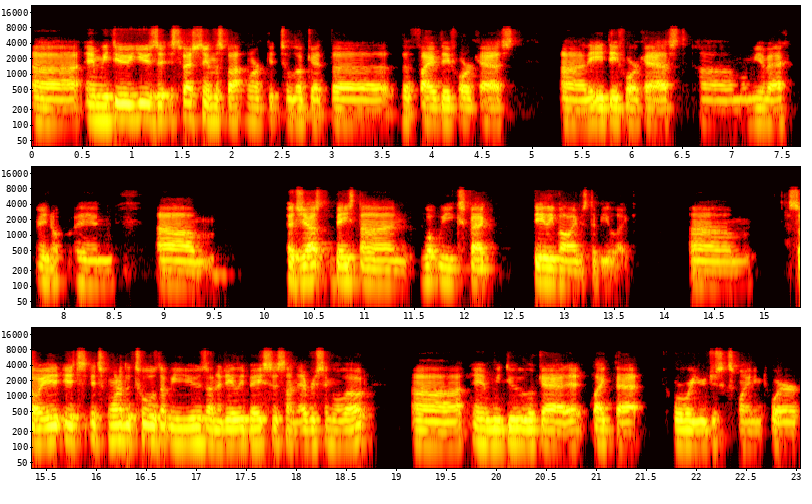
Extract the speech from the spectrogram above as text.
Uh, and we do use it, especially on the spot market, to look at the, the five-day forecast, uh, the eight-day forecast, um, when we have, you know, and, um, adjust based on what we expect daily volumes to be like. Um, so it, it's, it's one of the tools that we use on a daily basis on every single load. Uh, and we do look at it like that, or where you're just explaining to where,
